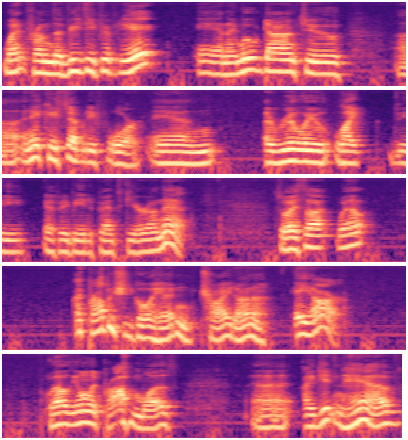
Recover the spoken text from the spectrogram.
went from the VZ58 and I moved on to uh, an AK-74, and I really like the FAB defense gear on that. So I thought, well, I probably should go ahead and try it on a AR. Well, the only problem was uh, I didn't have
